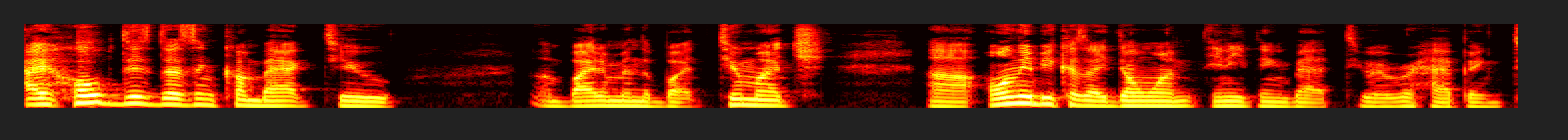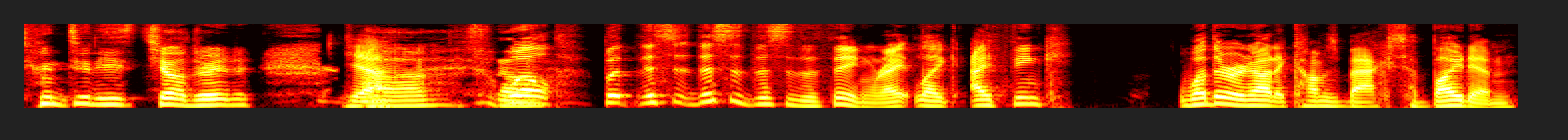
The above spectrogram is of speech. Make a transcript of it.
I hope this doesn't come back to uh, bite them in the butt too much. uh, only because I don't want anything bad to ever happen to, to these children. Yeah. Uh, so- Well, but this is this is this is the thing, right? Like I think whether or not it comes back to bite him,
